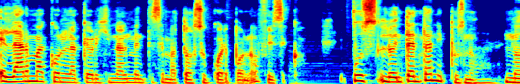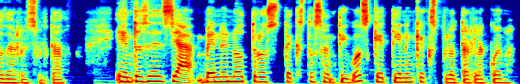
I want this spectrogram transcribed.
el arma con la que originalmente se mató a su cuerpo, ¿no? Físico. Pues lo intentan y pues no, no da resultado. Y entonces ya ven en otros textos antiguos que tienen que explotar la cueva.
